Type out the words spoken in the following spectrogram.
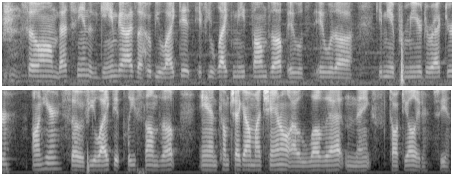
so um, that's the end of the game, guys. I hope you liked it. If you liked me, thumbs up. It would it would uh give me a premiere director on here. So if you liked it, please thumbs up and come check out my channel. I would love that. And thanks. Talk to y'all later. See ya.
